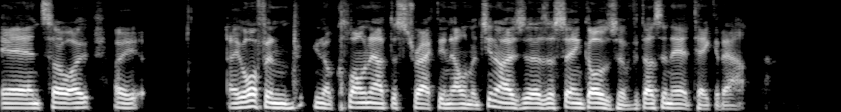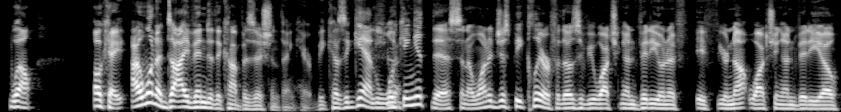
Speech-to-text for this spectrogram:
and so I I I often, you know, clone out distracting elements. You know, as, as a saying goes, if it doesn't add, take it out. Well, okay. I want to dive into the composition thing here because, again, sure. looking at this, and I want to just be clear for those of you watching on video, and if if you're not watching on video,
